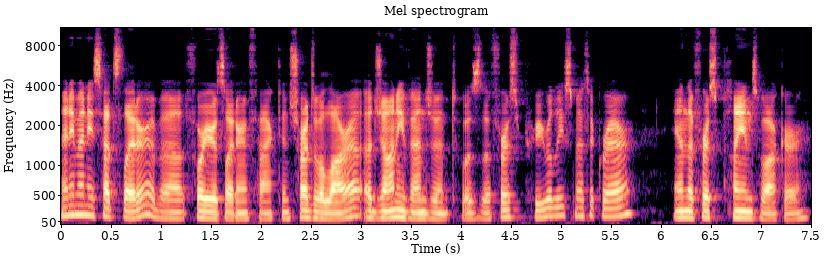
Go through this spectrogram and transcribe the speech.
Many, many sets later, about four years later, in fact, in Shards of Alara, Ajani Vengeant was the first pre release mythic rare and the first Planeswalker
